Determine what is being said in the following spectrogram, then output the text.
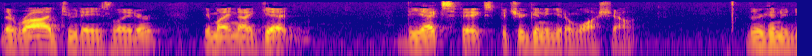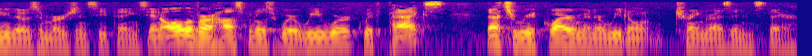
the rod two days later. You might not get the X fix, but you're going to get a washout they're going to do those emergency things. In all of our hospitals where we work with PAACS, that's a requirement or we don't train residents there.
